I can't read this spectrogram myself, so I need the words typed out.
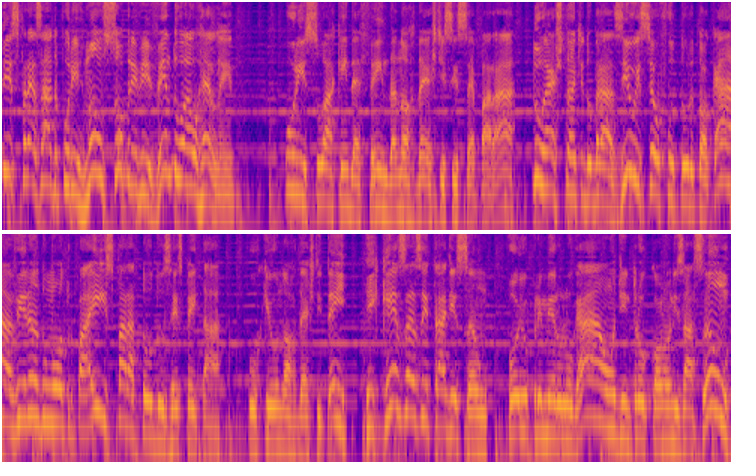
desprezado por irmãos, sobrevivendo ao relento. Por isso há quem defenda Nordeste se separar do restante do Brasil e seu futuro tocar, virando um outro país para todos respeitar. Porque o Nordeste tem riquezas e tradição. Foi o primeiro lugar onde entrou colonização,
